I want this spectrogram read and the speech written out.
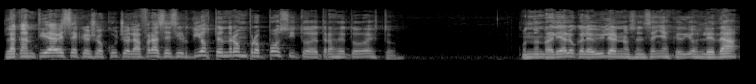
La cantidad de veces que yo escucho la frase decir, Dios tendrá un propósito detrás de todo esto. Cuando en realidad lo que la Biblia nos enseña es que Dios le da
